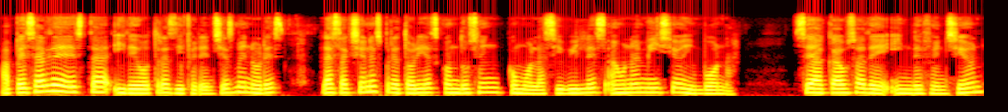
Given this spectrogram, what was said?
a pesar de esta y de otras diferencias menores, las acciones pretorias conducen como las civiles a una misio in bona, sea causa de indefensión,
